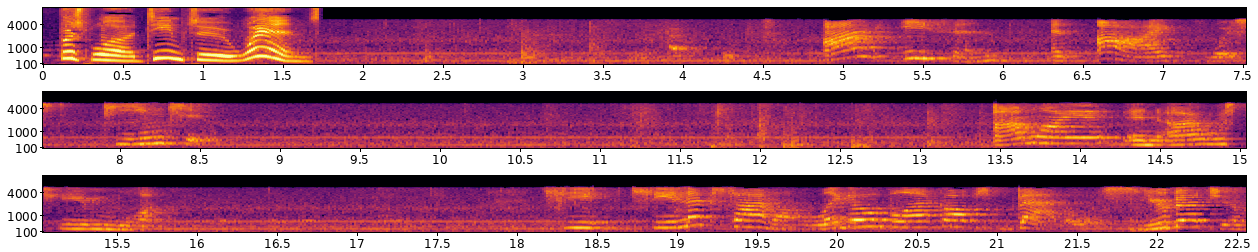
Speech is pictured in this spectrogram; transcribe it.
First Blood, Team 2 wins! I'm Ethan, and I Team 2. I'm Wyatt, and I was team one. See, see you next time on LEGO Black Ops Battles. You betcha.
